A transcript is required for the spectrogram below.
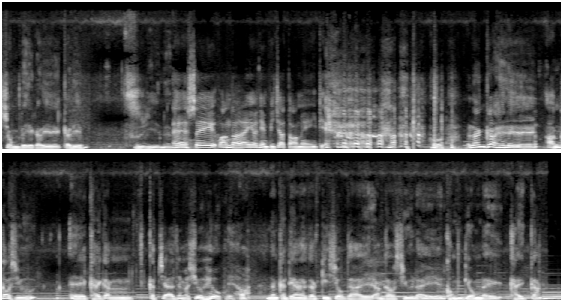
兄弟给你给你指引的。哎，所以王道然有点比较倒霉一点。好，咱个安教授诶开讲各家这么小后悔哈，咱决定个继续甲安教授来空中来开讲。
